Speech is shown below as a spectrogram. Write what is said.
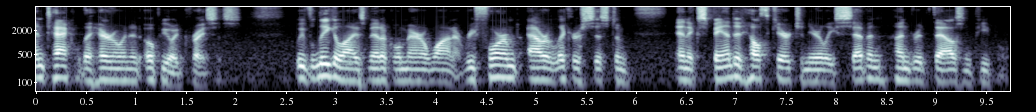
and tackle the heroin and opioid crisis. We've legalized medical marijuana, reformed our liquor system, and expanded health care to nearly 700,000 people.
